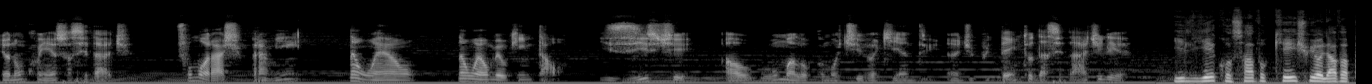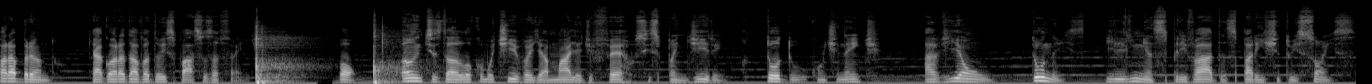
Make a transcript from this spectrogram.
Eu não conheço a cidade. Fumorashi para mim não é o, não é o meu quintal. Existe alguma locomotiva que entre ande por dentro da cidade, Ilie? Ilie coçava o queixo e olhava para Brando, que agora dava dois passos à frente. Bom, antes da locomotiva e a malha de ferro se expandirem por todo o continente, haviam túneis e linhas privadas para instituições.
